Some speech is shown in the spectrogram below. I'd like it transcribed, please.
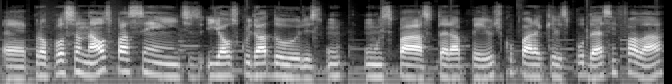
é, proporcionar aos pacientes e aos cuidadores um, um espaço terapêutico para que eles pudessem falar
